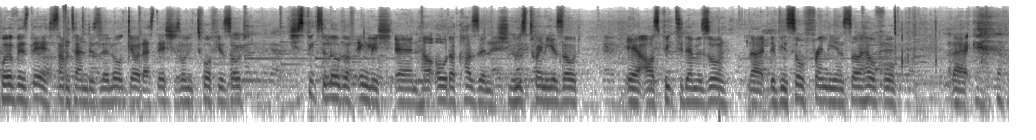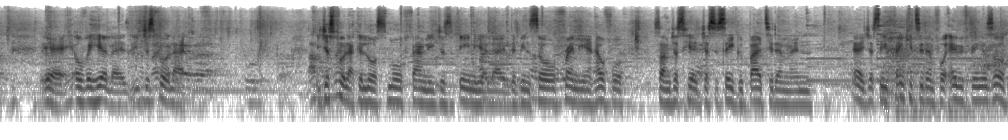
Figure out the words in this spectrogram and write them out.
whoever's there. Sometimes there's a little girl that's there. She's only 12 years old. She speaks a little bit of English, and her older cousin, she who's 20 years old. Yeah, I'll speak to them as well. Like they've been so friendly and so helpful. Like, yeah, over here, like you just feel like you just feel like a little small family just being here. Like they've been so friendly and helpful. So I'm just here just to say goodbye to them and yeah, just say thank you to them for everything as well.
